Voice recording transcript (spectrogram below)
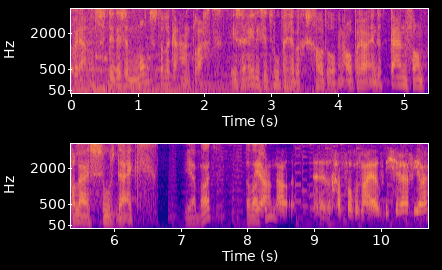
Goedenavond. Dit is een monsterlijke aanklacht. Israëlische troepen hebben geschoten op een opera in de tuin van Paleis Soesdijk. Ja, Bart? Dat was ja hem. nou, eh, dat gaat volgens mij over die sheriff hier.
